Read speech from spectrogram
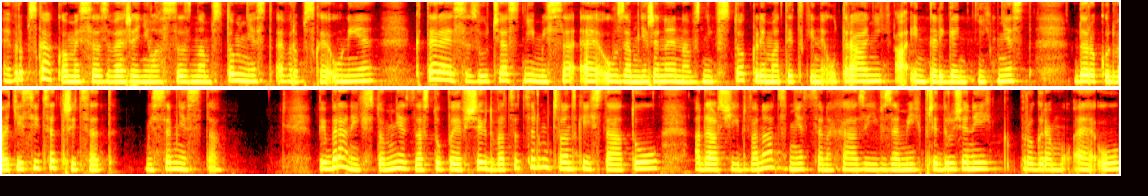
Evropská komise zveřejnila seznam 100 měst Evropské unie, které se zúčastní mise EU zaměřené na vznik 100 klimaticky neutrálních a inteligentních měst do roku 2030. Mise města. Vybraných 100 měst zastupuje všech 27 členských států a dalších 12 měst se nachází v zemích přidružených k programu EU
